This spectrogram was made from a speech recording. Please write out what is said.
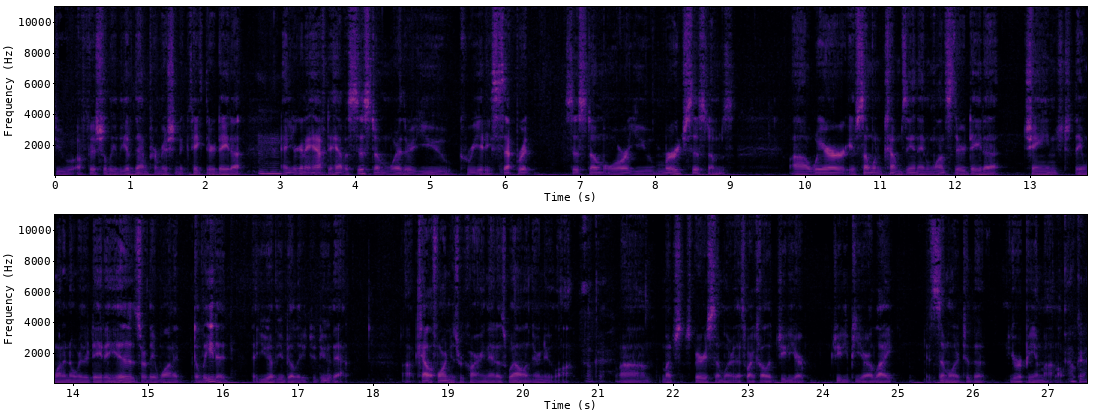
to officially give them permission to take their data. And you're going to have to have a system, whether you create a separate system or you merge systems, uh, where if someone comes in and wants their data changed, they want to know where their data is, or they want it deleted, that you have the ability to do that. Uh, California is requiring that as well in their new law. Okay. Um, much very similar. That's why I call it GDR, GDPR light. It's similar to the European model. Okay.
